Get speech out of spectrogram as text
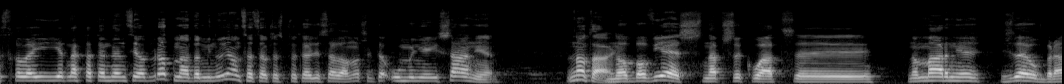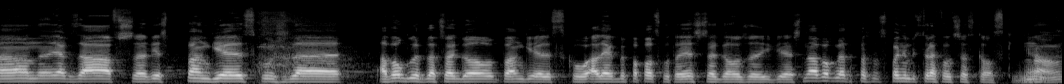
z kolei jednak ta tendencja odwrotna, dominująca cały czas w przekazie salonu, czyli to umniejszanie. No tak. No bo wiesz, na przykład yy, no marnie źle ubrane, jak zawsze, wiesz, po angielsku źle, a w ogóle dlaczego po angielsku, ale jakby po polsku to jeszcze gorzej, wiesz, no a w ogóle to po- powinien być Rafał Trzaskowski, nie? No.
